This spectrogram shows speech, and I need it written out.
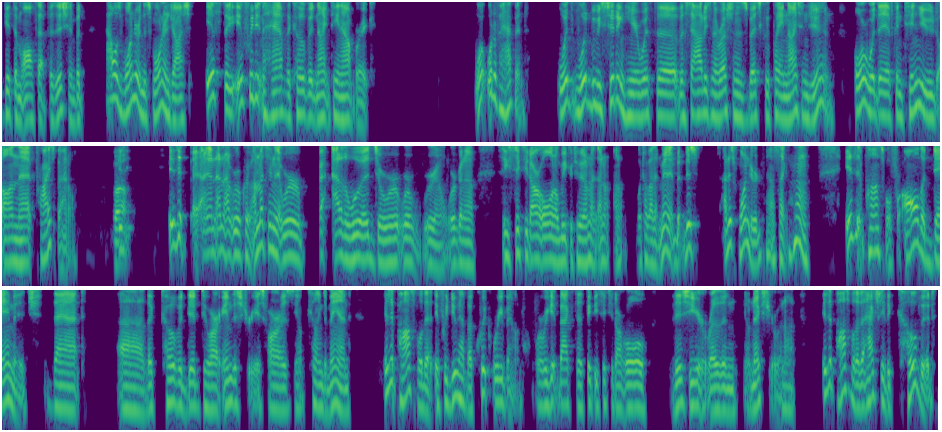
get them off that position. But I was wondering this morning, Josh, if the if we didn't have the COVID nineteen outbreak, what would have happened? Would would we be sitting here with the the Saudis and the Russians basically playing nice in June, or would they have continued on that price battle? Well, is, is it? And I'm not real quick. I'm not saying that we're out of the woods or we're we're we're, you know, we're gonna see sixty dollar oil in a week or two. I'm not. I don't. I don't. We'll talk about that in a minute. But just I just wondered. I was like, hmm, is it possible for all the damage that uh, the COVID did to our industry as far as you know killing demand? Is it possible that if we do have a quick rebound where we get back to 50 60 dollar oil this year rather than you know next year or not, is it possible that actually the COVID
